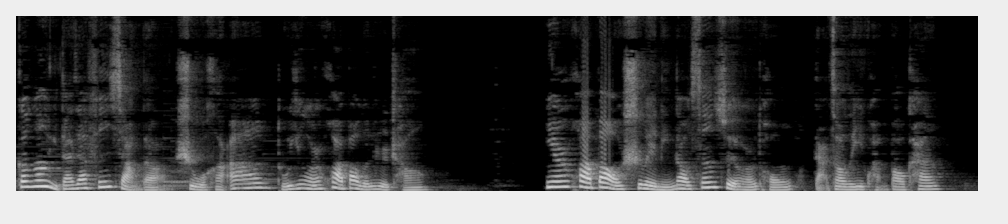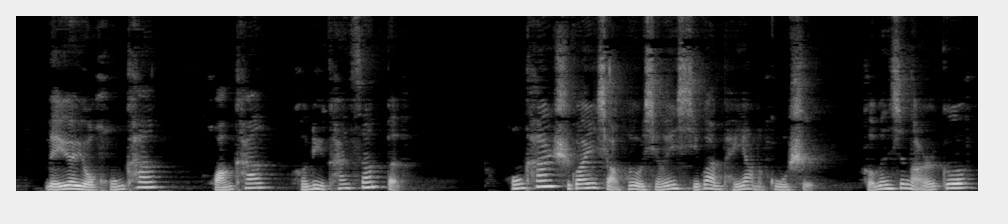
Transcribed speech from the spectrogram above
刚刚与大家分享的是我和安安读婴儿画报的日常。婴儿画报是为零到三岁儿童打造的一款报刊，每月有红刊、黄刊和绿刊三本。红刊是关于小朋友行为习惯培养的故事和温馨的儿歌，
